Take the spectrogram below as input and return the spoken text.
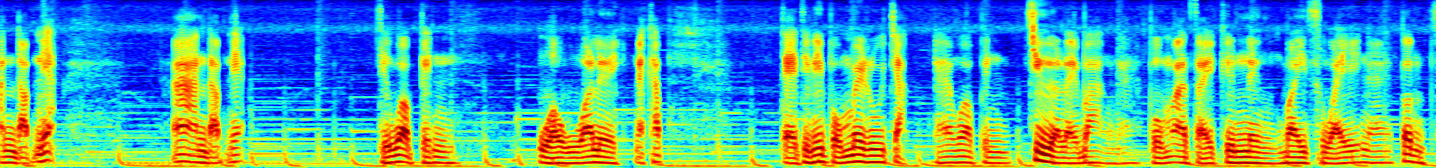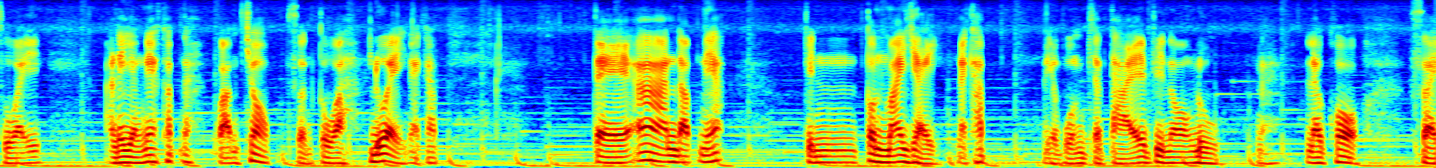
อันดับเนี้ยห้าอันดับเนี้ยถือว่าเป็นหัวหัวเลยนะครับ แต่ทีนี้ผมไม่รู้จักนะว่าเป็นชื่ออะไรบ้างนะผมอาศัยคือหนึ่งใบสวยนะต้นสวยอะไรอย่างเนี้ยครับนะความชอบส่วนตัวด้วยนะครับ แต่อาอันดับเนี้ยเป็นต้นไม้ใหญ่นะครับ เดี๋ยวผมจะถ่ายให้พี่น้องดูนะแล้วก็ใส่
